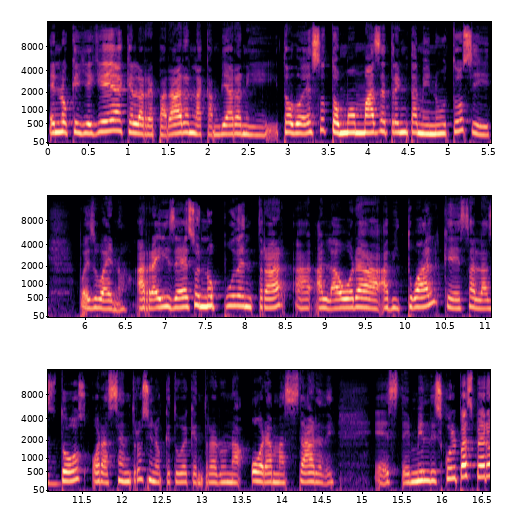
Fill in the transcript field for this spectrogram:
en lo que llegué a que la repararan, la cambiaran y todo eso, tomó más de 30 minutos y pues bueno, a raíz de eso no pude entrar a, a, la hora habitual, que es a las 2 horas centro, sino que tuve que entrar una hora más tarde. Este, mil disculpas, pero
